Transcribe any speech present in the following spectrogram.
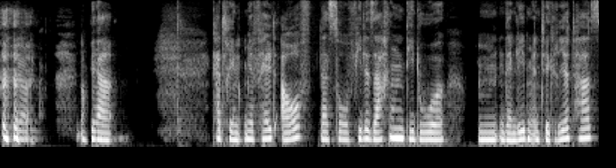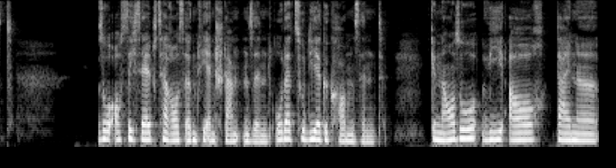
Ja. ja. Katrin, mir fällt auf, dass so viele Sachen, die du mm, in dein Leben integriert hast, so aus sich selbst heraus irgendwie entstanden sind oder zu dir gekommen sind. Genauso wie auch deine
